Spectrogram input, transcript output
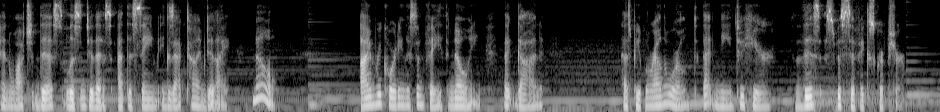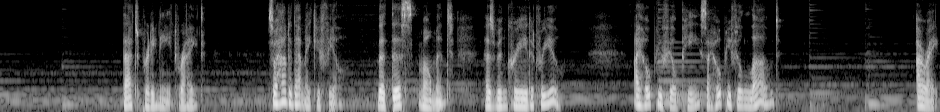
and watch this, listen to this at the same exact time, did I? No. I'm recording this in faith, knowing that God has people around the world that need to hear this specific scripture. That's pretty neat, right? So, how did that make you feel? That this moment has been created for you. I hope you feel peace. I hope you feel loved. All right,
